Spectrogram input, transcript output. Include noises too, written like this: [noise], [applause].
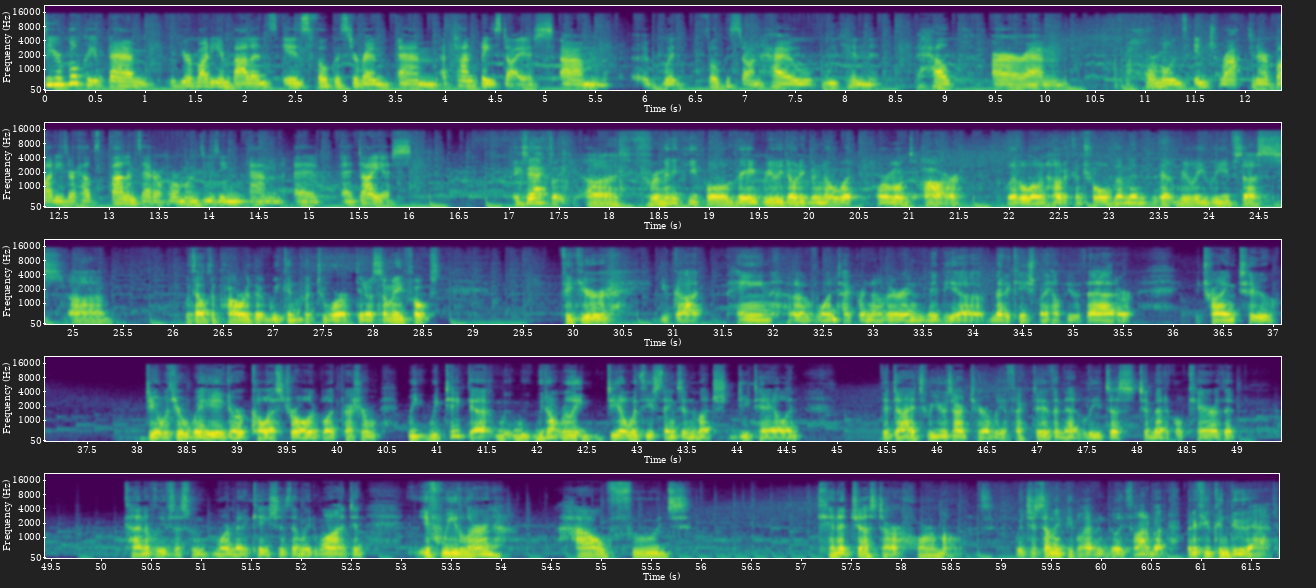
so your book, um, Your Body in Balance, is focused around um, a plant based diet, um, with focused on how we can help our um, hormones interact in our bodies or helps balance out our hormones using um, a, a, diet. Exactly. Uh, for many people, they really don't even know what hormones are, let alone how to control them, and that really leaves us uh, without the power that we can put to work. You know, so many folks figure you've got pain of one type or another, and maybe a medication might help you with that, or you're trying to deal with your weight or cholesterol or blood pressure. We, we take uh, we, we don't really deal with these things in much detail, and the diets we use aren't terribly effective, and that leads us to medical care that kind of leaves us with more medications than we'd want. And if we learn how foods can adjust our hormones, which is something people haven't really thought about, but if you can do that,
